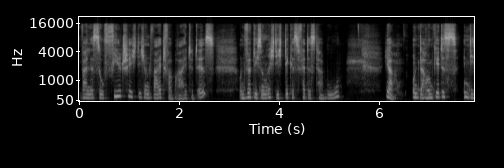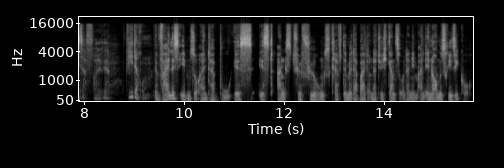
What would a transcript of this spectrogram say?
weil es so vielschichtig und weit verbreitet ist und wirklich so ein richtig dickes, fettes Tabu. Ja, und darum geht es in dieser Folge. Wiederum. Weil es eben so ein Tabu ist, ist Angst für Führungskräfte, Mitarbeiter und natürlich ganze Unternehmen ein enormes Risiko.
